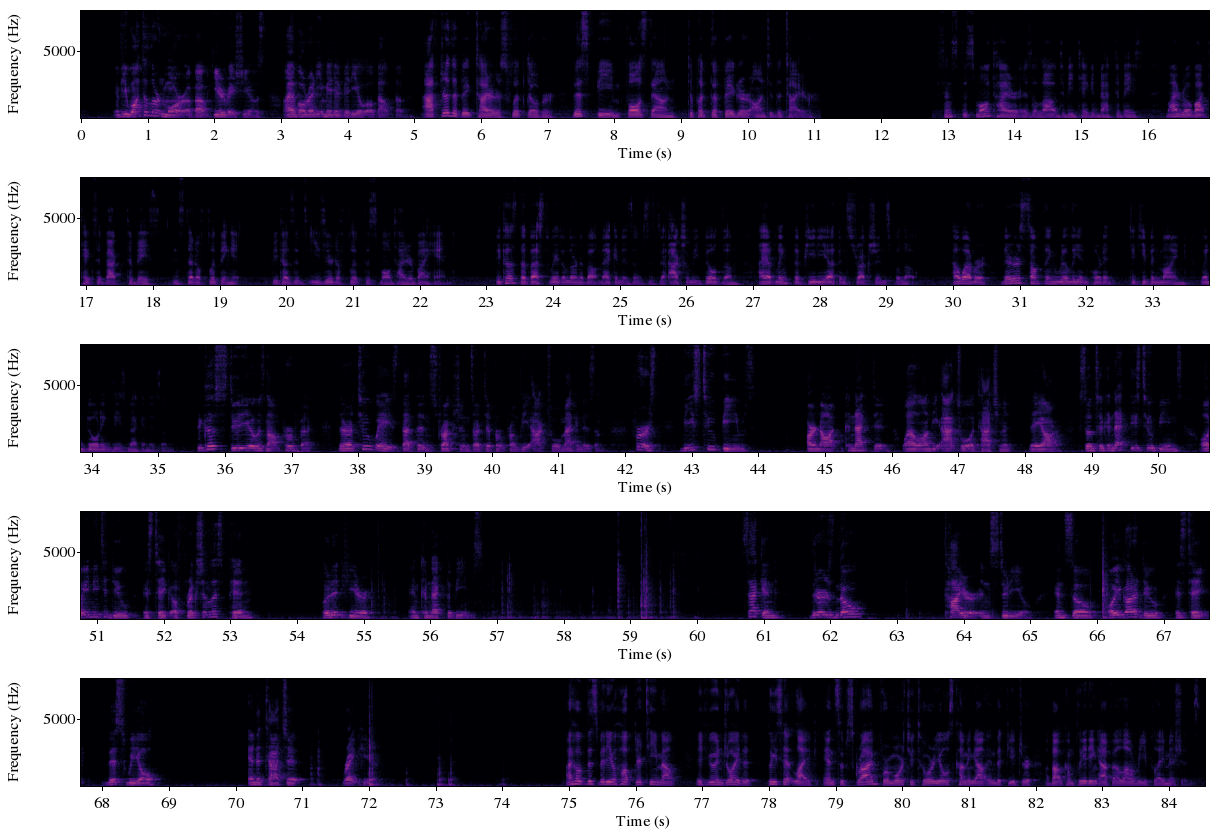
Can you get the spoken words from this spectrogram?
If you want to learn more about gear ratios, I have already made a video about them. After the big tire is flipped over, this beam falls down to put the figure onto the tire. Since the small tire is allowed to be taken back to base, my robot takes it back to base instead of flipping it, because it's easier to flip the small tire by hand. Because the best way to learn about mechanisms is to actually build them, I have linked the PDF instructions below. However, there is something really important to keep in mind when building these mechanisms. Because Studio is not perfect, there are two ways that the instructions are different from the actual mechanism. First, these two beams are not connected, while on the actual attachment, they are. So to connect these two beams, all you need to do is take a frictionless pin, put it here, and connect the beams. Second, there is no tire in Studio. And so all you gotta do is take this wheel and attach it right here. I hope this video helped your team out. If you enjoyed it, please hit like and subscribe for more tutorials coming out in the future about completing FLL replay missions.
